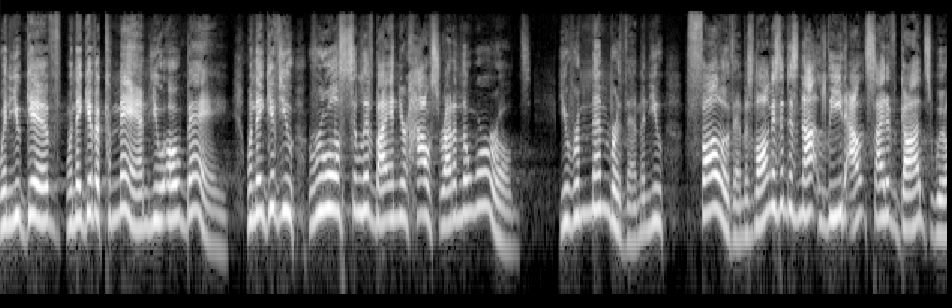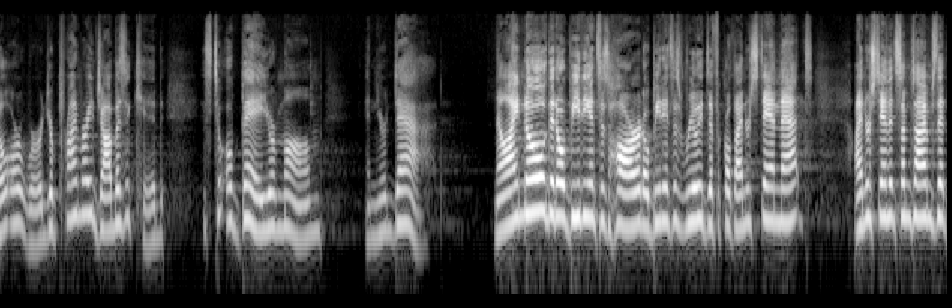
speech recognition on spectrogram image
When you give, when they give a command, you obey. When they give you rules to live by in your house or out in the world, you remember them and you follow them. As long as it does not lead outside of God's will or word, your primary job as a kid is to obey your mom and your dad. Now, I know that obedience is hard. Obedience is really difficult. I understand that. I understand that sometimes that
